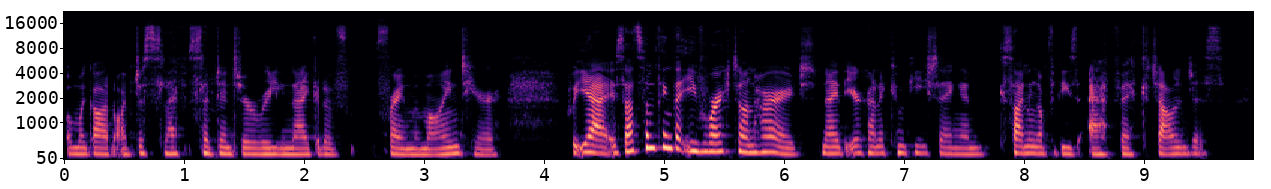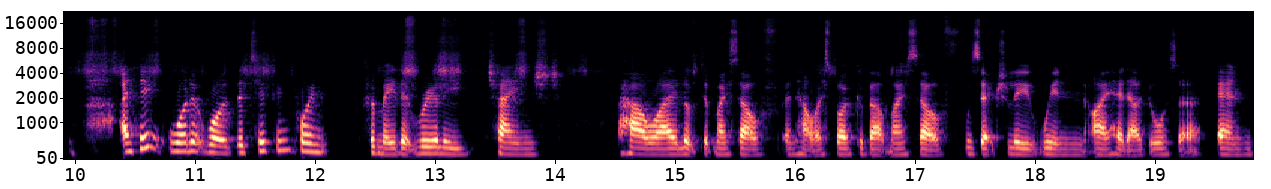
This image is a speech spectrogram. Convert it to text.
oh my God, I've just slipped, slipped into a really negative frame of mind here. But yeah, is that something that you've worked on hard now that you're kind of competing and signing up for these epic challenges? I think what it was, the tipping point for me that really changed how I looked at myself and how I spoke about myself was actually when I had our daughter. And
